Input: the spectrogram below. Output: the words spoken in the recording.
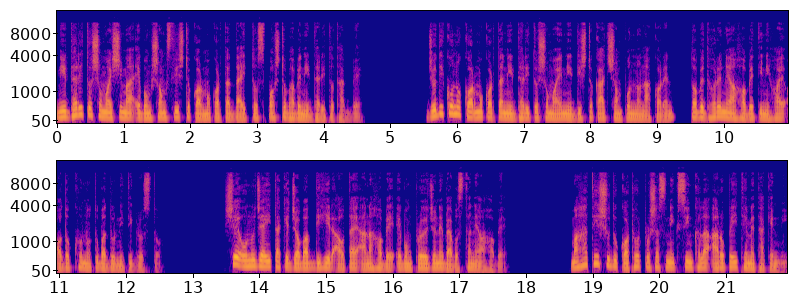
নির্ধারিত সময়সীমা এবং সংশ্লিষ্ট কর্মকর্তার দায়িত্ব স্পষ্টভাবে নির্ধারিত থাকবে। যদি কোনো কর্মকর্তা নির্ধারিত সময়ে নির্দিষ্ট কাজ সম্পন্ন না করেন, তবে ধরে নেওয়া হবে তিনি হয় অদক্ষ নতুবা দুর্নীতিগ্রস্ত। সে অনুযায়ী তাকে জবাবদিহির আওতায় আনা হবে এবং প্রয়োজনে ব্যবস্থা নেওয়া হবে। মাহাথির শুধু কঠোর প্রশাসনিক শৃঙ্খলা আরোপেই থেমে থাকেননি,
